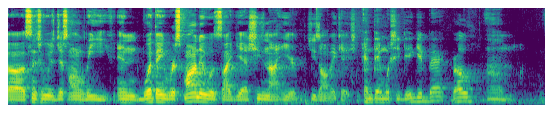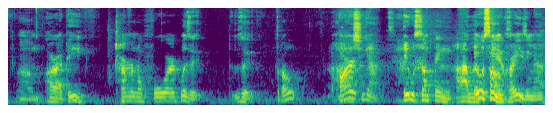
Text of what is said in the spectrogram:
uh, essentially was just on leave. And what they responded was like, "Yeah, she's not here. She's on vacation." And then when she did get back, bro, um, um, R.I.P. Terminal Four, was it? Was it throat? Heart? she got. It was something high level. It was something cancer. crazy, man.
